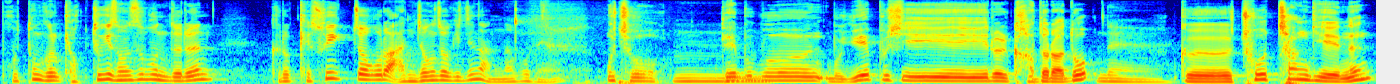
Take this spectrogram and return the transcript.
보통 그런 격투기 선수분들은 그렇게 수익적으로 안정적이진 않나 보네요. 그렇죠. 음. 대부분 뭐 UFC를 가더라도 네. 그 초창기에는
